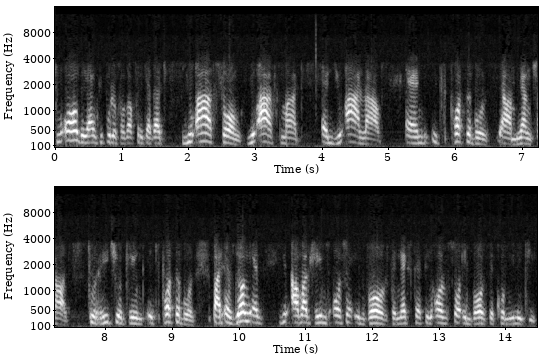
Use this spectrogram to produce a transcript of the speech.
to all the young people of South Africa that you are strong, you are smart, and you are loved, and it's possible, um, young child, to reach your dreams. It's possible, but as long as you, our dreams also involve the next person, also involves the community,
